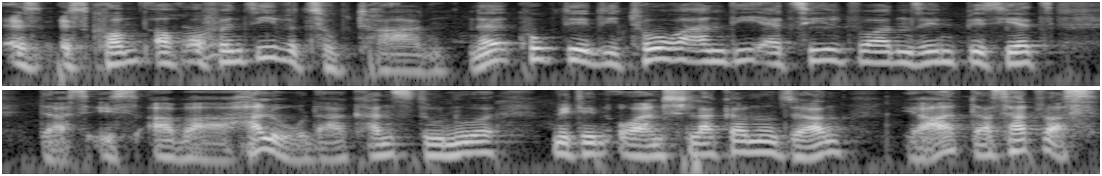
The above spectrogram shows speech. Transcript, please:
Es, es kommt auch Offensive zum Tragen. Ne? Guck dir die Tore an, die erzielt worden sind bis jetzt. Das ist aber, hallo, da kannst du nur mit den Ohren schlackern und sagen, ja, das hat was.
